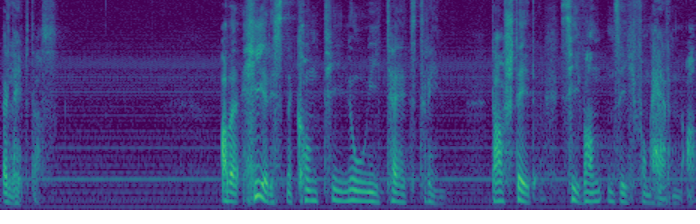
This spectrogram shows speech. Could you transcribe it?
erlebt das. Aber hier ist eine Kontinuität drin. Da steht, sie wandten sich vom Herrn ab.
